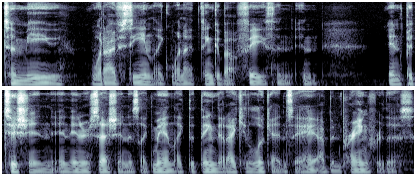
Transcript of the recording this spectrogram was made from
to me what I've seen like when I think about faith and and and petition and intercession is like man like the thing that I can look at and say hey I've been praying for this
